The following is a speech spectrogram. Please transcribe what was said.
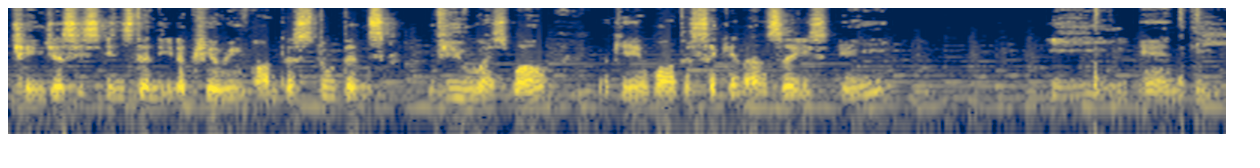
changes is instantly appearing on the student's view as well. Okay, while the second answer is A, E, and D.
